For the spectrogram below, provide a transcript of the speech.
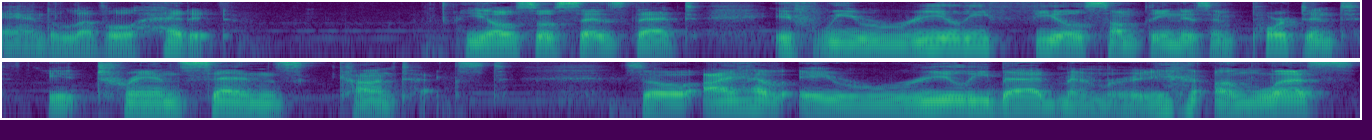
and level headed. He also says that if we really feel something is important, it transcends context. So I have a really bad memory unless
